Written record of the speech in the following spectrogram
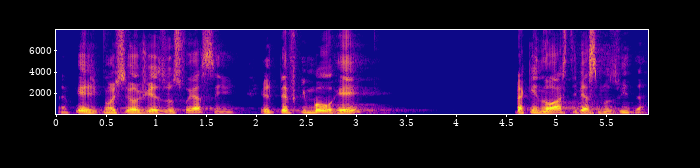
É porque o Senhor Jesus foi assim. Ele teve que morrer para que nós tivéssemos vida.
